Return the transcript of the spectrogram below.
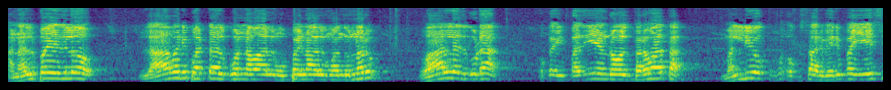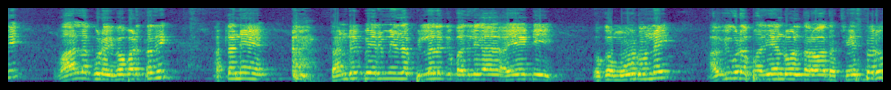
ఆ నలభై ఐదులో లావని పట్టాలు కొన్న వాళ్ళు ముప్పై నాలుగు మంది ఉన్నారు. వాళ్ళది కూడా ఒక ఈ పదిహేను రోజుల తర్వాత మళ్ళీ ఒకసారి వెరిఫై చేసి వాళ్ళకు కూడా ఇవ్వబడుతుంది. అట్లనే తండ్రి పేరు మీద పిల్లలకి బదిలీగా ఐఐటి ఒక మూడు ఉన్నాయి. అవి కూడా పదిహేను రోజుల తర్వాత చేస్తారు.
